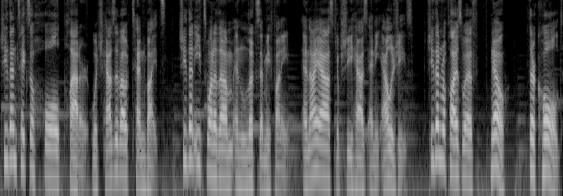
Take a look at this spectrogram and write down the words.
She then takes a whole platter, which has about 10 bites. She then eats one of them and looks at me funny, and I ask if she has any allergies. She then replies with, No, they're cold.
